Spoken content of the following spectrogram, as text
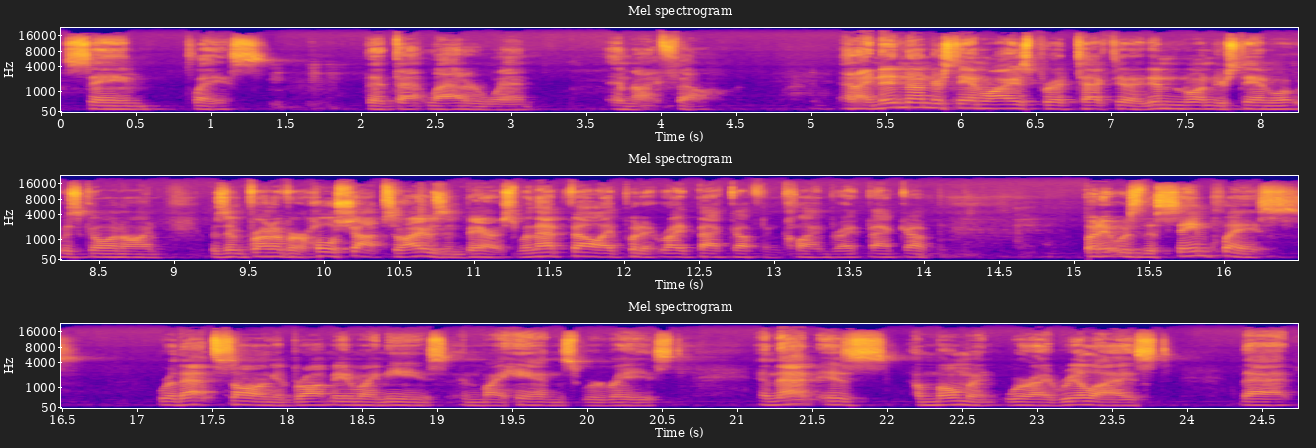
same place that that ladder went, and I fell. And I didn't understand why I was protected. I didn't understand what was going on. It was in front of her whole shop, so I was embarrassed. When that fell, I put it right back up and climbed right back up. But it was the same place where that song had brought me to my knees and my hands were raised. And that is a moment where I realized that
